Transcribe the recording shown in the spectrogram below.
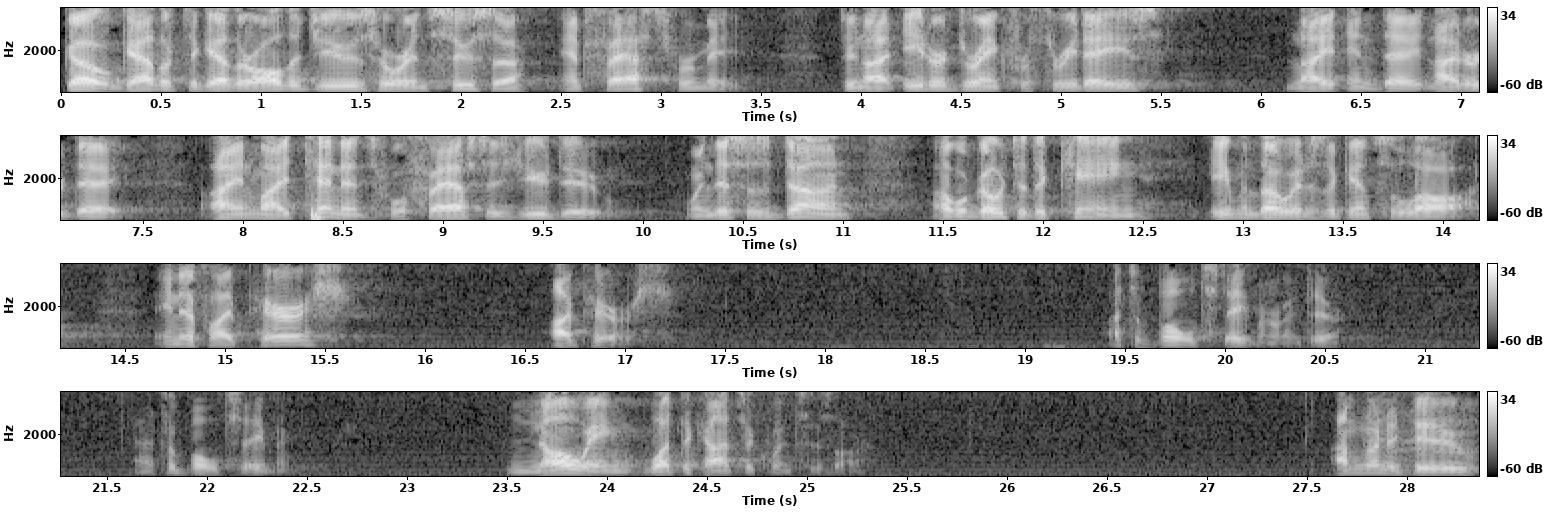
Go, gather together all the Jews who are in Susa and fast for me. Do not eat or drink for three days, night and day, night or day. I and my attendants will fast as you do. When this is done, I will go to the king, even though it is against the law. And if I perish, I perish. That's a bold statement right there. That's a bold statement. Knowing what the consequences are. I'm going to do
